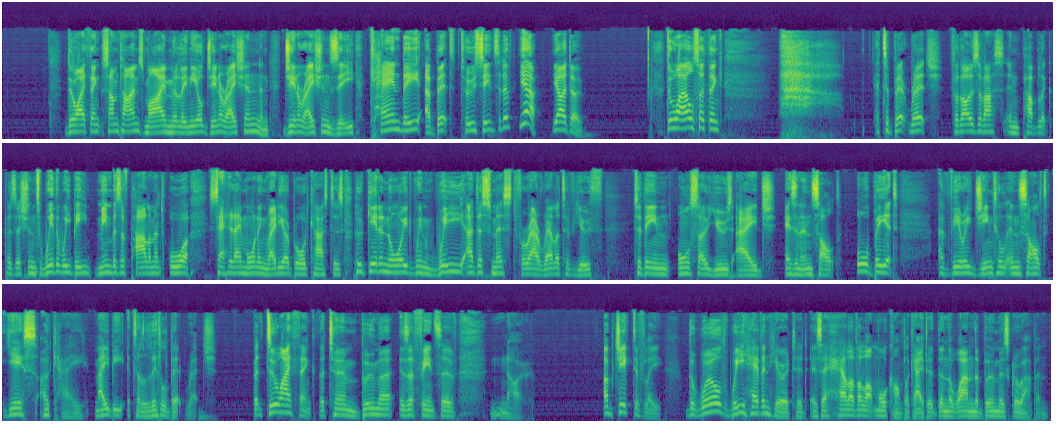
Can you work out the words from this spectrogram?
Do I think sometimes my millennial generation and Generation Z can be a bit too sensitive? Yeah, yeah, I do. Do I also think it's a bit rich for those of us in public positions, whether we be members of parliament or Saturday morning radio broadcasters who get annoyed when we are dismissed for our relative youth, to then also use age as an insult, albeit a very gentle insult, yes, okay, maybe it's a little bit rich. But do I think the term boomer is offensive? No. Objectively, the world we have inherited is a hell of a lot more complicated than the one the boomers grew up in.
